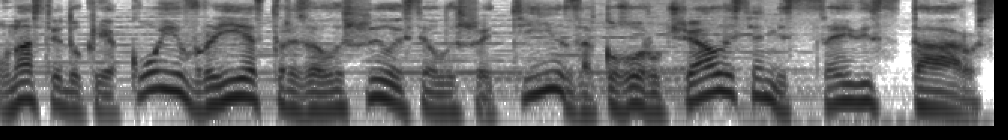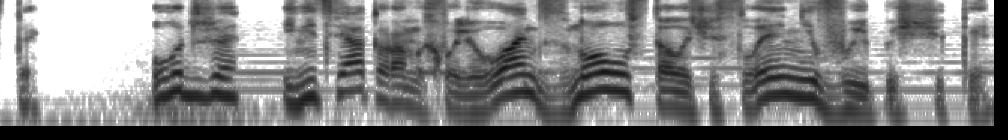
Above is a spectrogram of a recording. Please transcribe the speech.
унаслідок якої в реєстрі залишилися лише ті, за кого ручалися місцеві старости. Отже, ініціаторами хвилювань знову стали численні випищики.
